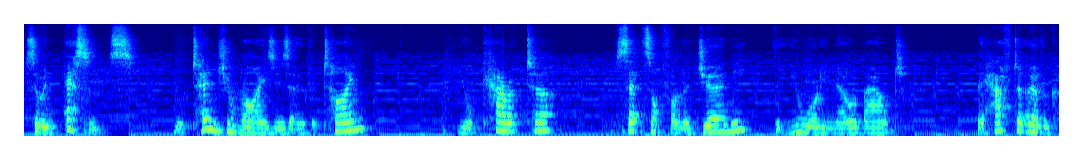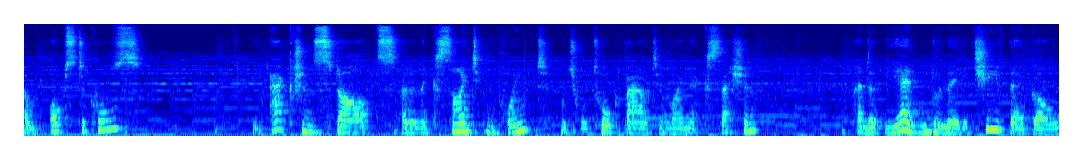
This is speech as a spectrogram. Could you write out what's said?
So, in essence, your tension rises over time, your character sets off on a journey that you already know about. They have to overcome obstacles The action starts at an exciting point, which we'll talk about in my next session, and at the end, when they've achieved their goal,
